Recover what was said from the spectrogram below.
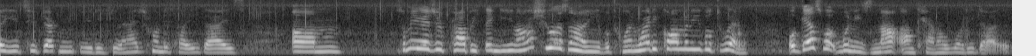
YouTube Jack Me 3D here, and I just wanted to tell you guys, um, some of you guys are probably thinking, Oshua's not an evil twin, why do you call him an evil twin? Well, guess what, when he's not on camera, what he does.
